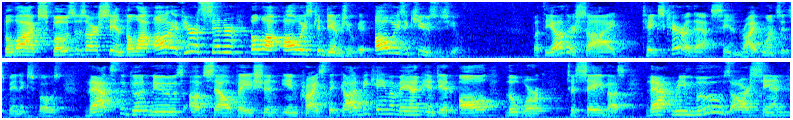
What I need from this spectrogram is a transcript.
The law exposes our sin. The law, if you're a sinner, the law always condemns you, it always accuses you. But the other side takes care of that sin, right, once it's been exposed. That's the good news of salvation in Christ, that God became a man and did all the work to save us. That removes our sin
